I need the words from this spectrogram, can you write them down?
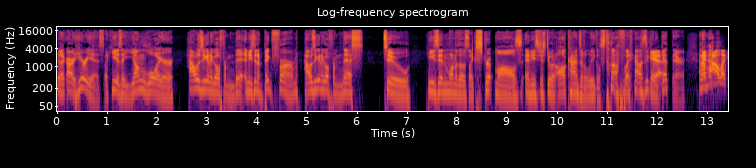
you're like, all right, here he is. Like he is a young lawyer. How is he going to go from this? And he's in a big firm. How is he going to go from this to he's in one of those like strip malls and he's just doing all kinds of illegal stuff? Like how is he going to Yeah. get there? And, I'm how like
